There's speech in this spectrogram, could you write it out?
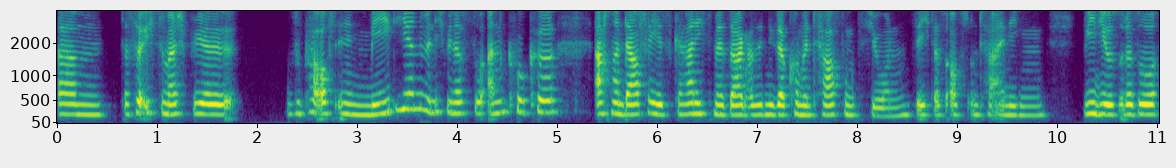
ähm, das höre ich zum Beispiel super oft in den Medien, wenn ich mir das so angucke. Ach, man darf ja jetzt gar nichts mehr sagen. Also in dieser Kommentarfunktion sehe ich das oft unter einigen Videos oder so.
